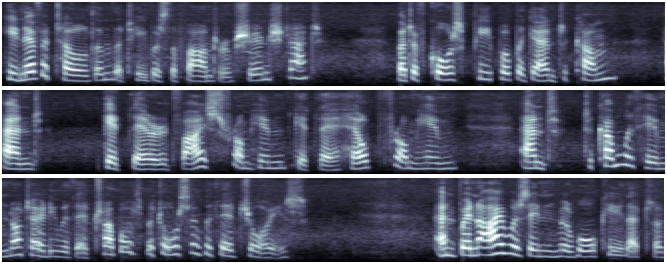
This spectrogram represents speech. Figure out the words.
He never told them that he was the founder of Schönstatt. But of course, people began to come and get their advice from him, get their help from him, and to come with him not only with their troubles but also with their joys. And when I was in Milwaukee, that's a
